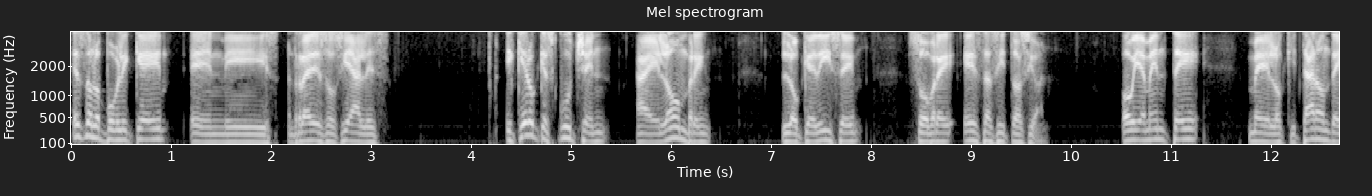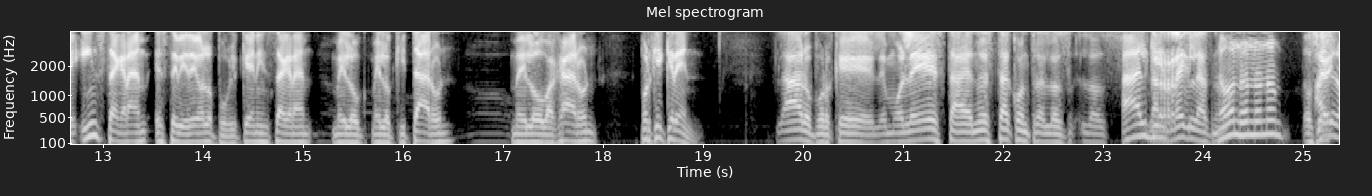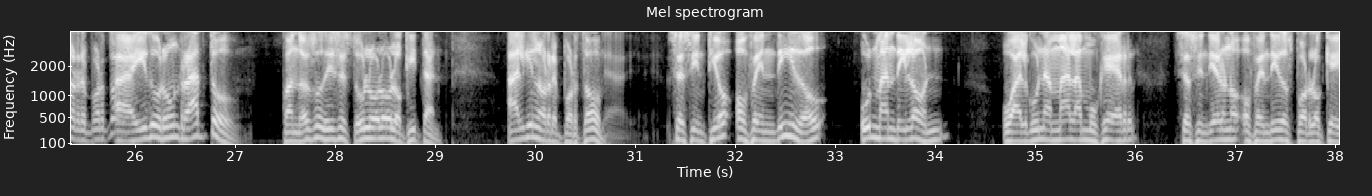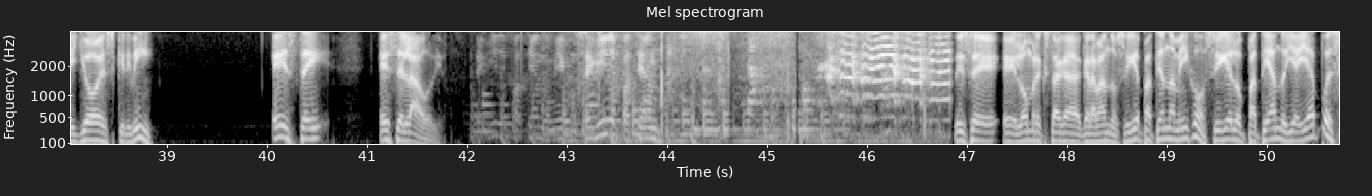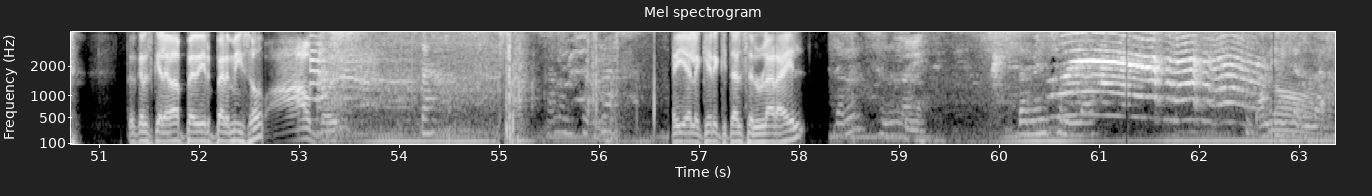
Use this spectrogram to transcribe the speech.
Esto lo publiqué en mis redes sociales y quiero que escuchen a el hombre lo que dice sobre esta situación. Obviamente me lo quitaron de Instagram, este video lo publiqué en Instagram, me lo, me lo quitaron, me lo bajaron. ¿Por qué creen? Claro, porque le molesta, no está contra los, los ¿Alguien? las reglas, ¿no? No, no, no, no. O sea, ¿Alguien lo reportó? Ahí duró un rato. Cuando eso dices tú, luego lo quitan. Alguien lo reportó. Se sintió ofendido un mandilón o alguna mala mujer se sintieron ofendidos por lo que yo escribí. Este es el audio. Seguide pateando. Dice el hombre que está gra- grabando, sigue pateando a mi hijo, síguelo pateando. Y ella, pues, ¿tú crees que le va a pedir permiso? Wow, pues. ¿Ella le quiere quitar el celular a él? Dame el celular. Sí. Dame el celular. Dame el celular.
